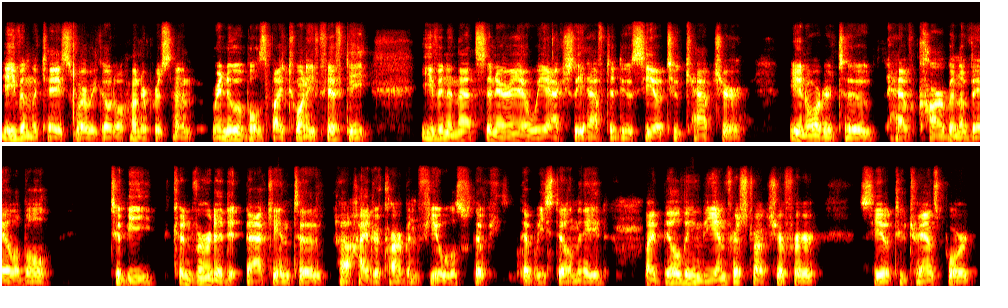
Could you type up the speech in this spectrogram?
Even the case where we go to 100% renewables by 2050, even in that scenario, we actually have to do CO2 capture in order to have carbon available to be converted back into uh, hydrocarbon fuels that we that we still need by building the infrastructure for CO2 transport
